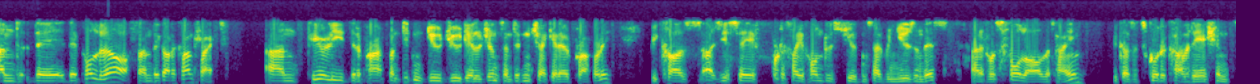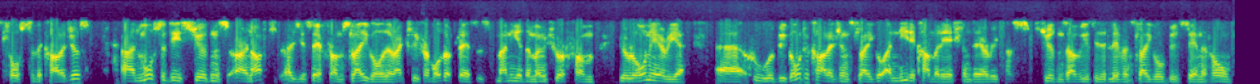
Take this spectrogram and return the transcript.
and they, they pulled it off and they got a contract. And clearly, the department didn't do due diligence and didn't check it out properly because, as you say, four to 500 students had been using this and it was full all the time because it's good accommodation, close to the colleges. And most of these students are not, as you say, from Sligo, they're actually from other places. Many of them, I'm sure, from your own area, uh, who would be going to college in Sligo and need accommodation there because students obviously that live in Sligo will be staying at home.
